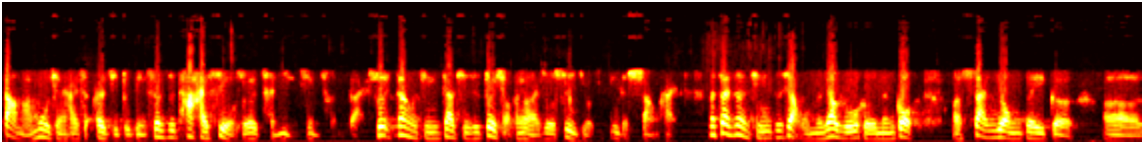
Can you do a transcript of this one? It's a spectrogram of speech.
大麻目前还是二级毒品，甚至它还是有所谓成瘾性存在，所以这样的情形下，其实对小朋友来说是有一定的伤害。那在这种情形之下，我们要如何能够呃善用这个呃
